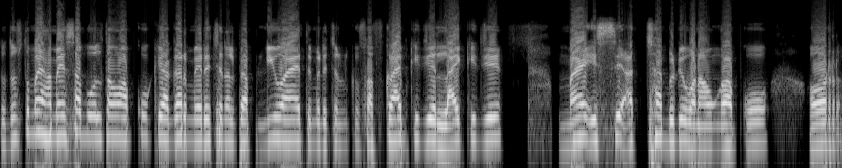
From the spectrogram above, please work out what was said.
तो दोस्तों, मैं हमेशा बोलता हूँ आपको कि अगर मेरे चैनल पे आप न्यू आए तो मेरे चैनल को सब्सक्राइब कीजिए लाइक कीजिए। मैं इससे अच्छा वीडियो बनाऊँगा आपको और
